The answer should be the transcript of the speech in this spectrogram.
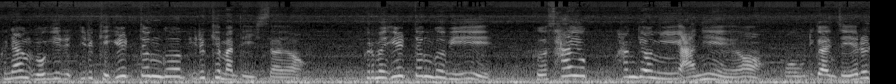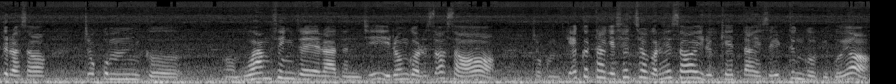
그냥 여기 이렇게 1등급 이렇게만 돼 있어요. 그러면 1등급이 그 사육 환경이 아니에요. 뭐 우리가 이제 예를 들어서 조금 그 어, 무항생제라든지 이런 거를 써서 조금 깨끗하게 세척을 해서 이렇게 했다 해서 1등급이고요.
